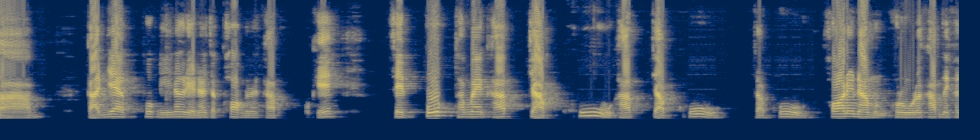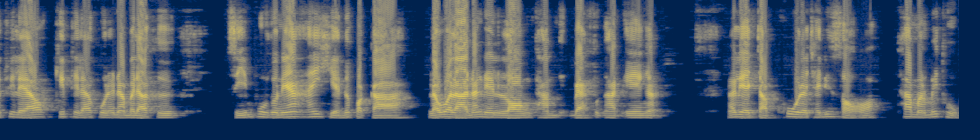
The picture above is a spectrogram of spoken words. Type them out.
สามการแยกพวกนี้นักเรียนน่าจะคล่องนะครับ โอเค เสร็จปุ๊บทำไงครับ จับคู่ครับ จับคู่ จับคู่ ข้อแนะนำของครูนะครับ ในคลิปที่แล้วคลิปที่แล้วครูแนะนำไปแล้วคือ สีชมพูตัวนี้ให้เขียนด้วยปากกา แล้วเวลานักเรียนลองทำแบบฝึกหัดเองอะ่ะนักเรียนจับคู่แล้วใช้ดินสอ ถ้ามันไม่ถูก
